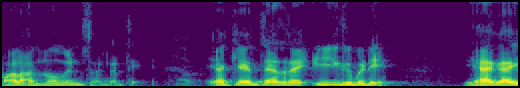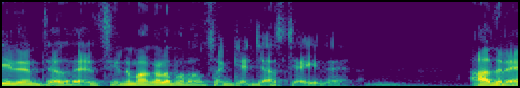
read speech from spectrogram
ಭಾಳ ನೋವಿನ ಸಂಗತಿ. ಯಾಕೆ ಅಂತ ಈಗ ಬಿಡಿ, ಹೇಗಾಗಿದೆ ಅಂತ ಹೇಳಿದ್ರೆ ಸಿನಿಮಾಗಳು ಬರೋ ಸಂಖ್ಯೆ ಜಾಸ್ತಿ ಆಗಿದೆ. ಆದರೆ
